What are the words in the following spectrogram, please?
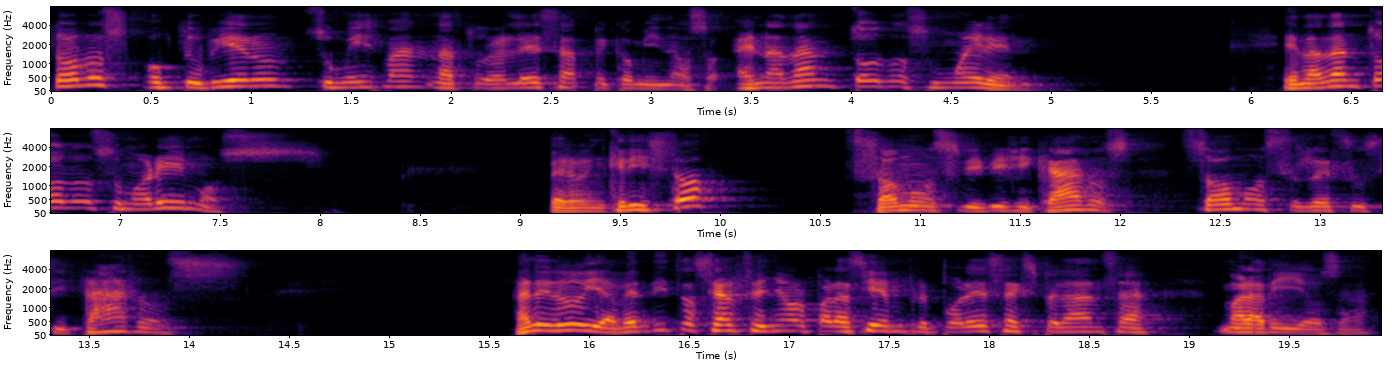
todos obtuvieron su misma naturaleza pecaminosa. En Adán todos mueren. En Adán todos morimos. Pero en Cristo somos vivificados, somos resucitados. Aleluya, bendito sea el Señor para siempre por esa esperanza maravillosa.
